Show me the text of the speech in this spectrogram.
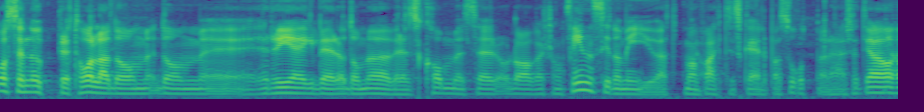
Och sen upprätthålla de, de eh, regler och de överenskommelser och lagar som finns inom EU, att man faktiskt ska hjälpas åt med det här. Så jag,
